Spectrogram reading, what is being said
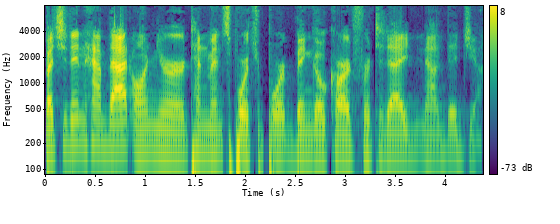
Bet you didn't have that on your 10 minute sports report bingo card for today. Now, did you?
